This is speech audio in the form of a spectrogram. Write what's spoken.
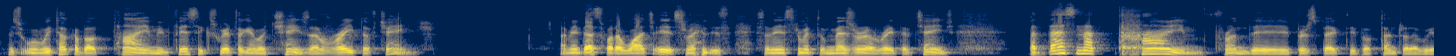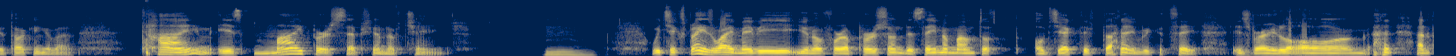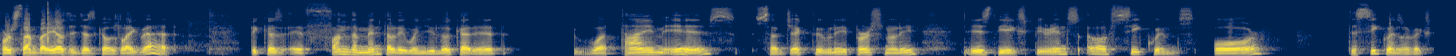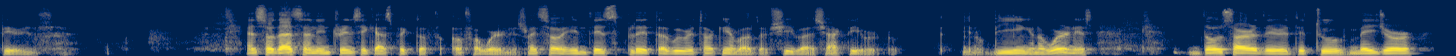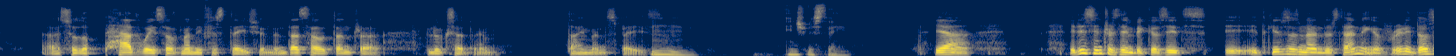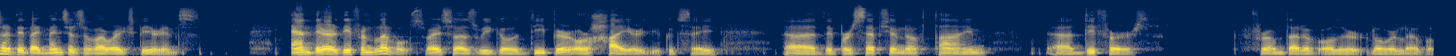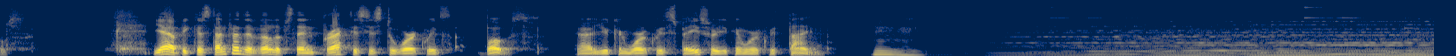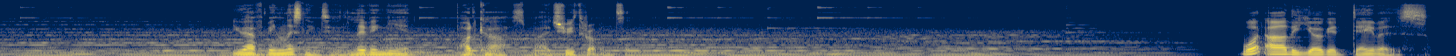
When we talk about time in physics, we're talking about change, the rate of change. I mean, that's what a watch is, right? It's, it's an instrument to measure a rate of change. But that's not time from the perspective of Tantra that we are talking about. Time is my perception of change. Mm. Which explains why maybe, you know, for a person, the same amount of objective time, we could say, is very long. and for somebody else, it just goes like that. Because if fundamentally, when you look at it, what time is, subjectively, personally, is the experience of sequence or the sequence of experience. And so that's an intrinsic aspect of, of awareness, right? So in this split that we were talking about of Shiva, Shakti, or you know, being and awareness, those are the the two major uh, so the pathways of manifestation, and that's how Tantra looks at them, time and space. Mm. Interesting. Yeah, it is interesting because it's it gives us an understanding of really those are the dimensions of our experience. And there are different levels right? So as we go deeper or higher you could say uh, the perception of time uh, differs from that of other lower levels. Yeah because tantra develops then practices to work with both. Uh, you can work with space or you can work with time. Mm. You have been listening to Living Yin, podcast by Truth Robinson. What are the Yoga Devas?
